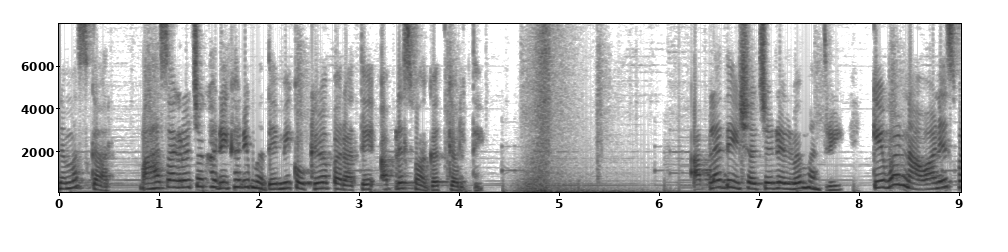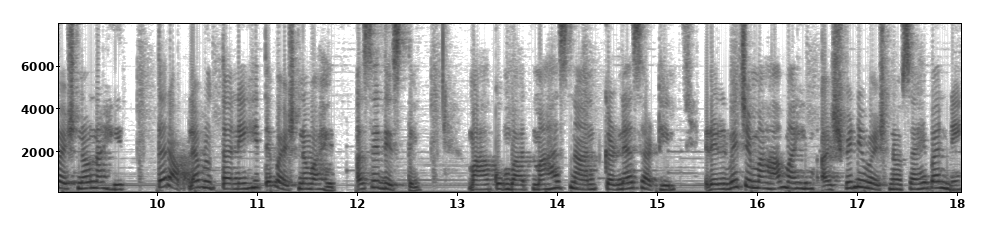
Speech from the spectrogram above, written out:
नमस्कार. महासागराच्या खरीखरीमध्ये मी कोकिळा पराते आपले स्वागत करते. आपल्या देशाचे रेल्वे मंत्री केवळ नावानेच वैष्णव नाहीत तर आपल्या वृत्तानेही ते वैष्णव आहेत असे दिसते. महाकुंभात महास्नान करण्यासाठी रेल्वेचे महामहिम अश्विनी वैष्णव साहेबांनी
